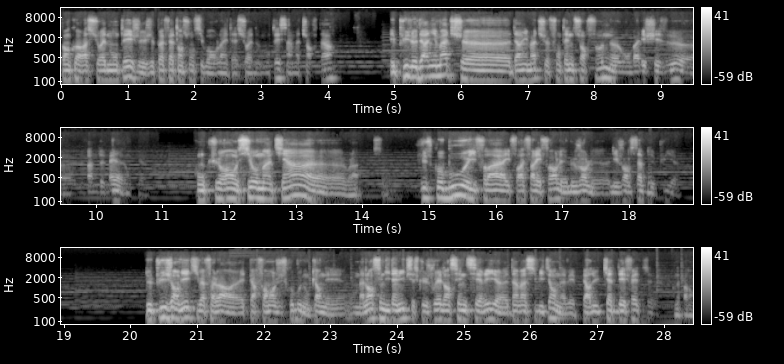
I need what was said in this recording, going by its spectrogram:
pas encore assuré de monter. Je n'ai pas fait attention si Vaux-en-Velin était assuré de monter. C'est un match en retard. Et puis le dernier match, euh, dernier match Fontaine-sur-Saône, où on va aller chez eux le 22 mai. Donc, concurrent aussi au maintien. voilà. Jusqu'au bout, il faudra, il faudra faire l'effort. Le, le, les joueurs le savent depuis depuis janvier qu'il va falloir euh, être performant jusqu'au bout. Donc là, on, est, on a lancé une dynamique. C'est ce que je voulais lancer une série euh, d'invincibilité. On avait perdu quatre défaites. On a, pardon,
